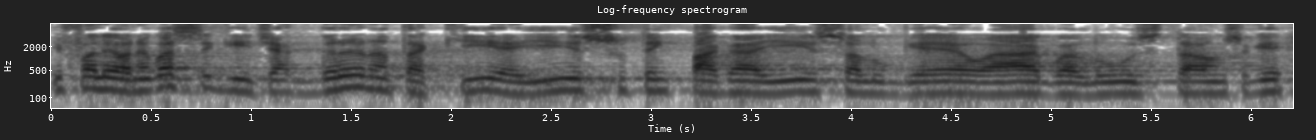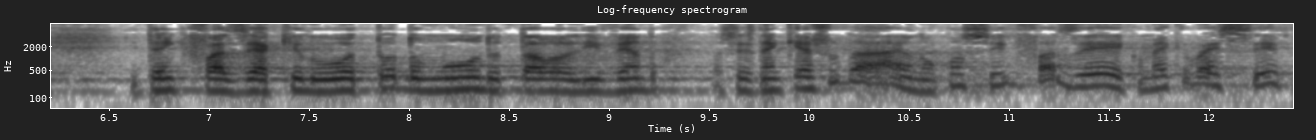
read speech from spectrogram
e falei: ó, o negócio é o seguinte, a grana está aqui, é isso, tem que pagar isso, aluguel, água, luz tal, não sei o quê, e tem que fazer aquilo outro, todo mundo estava ali vendo, vocês têm que ajudar, eu não consigo fazer, como é que vai ser?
